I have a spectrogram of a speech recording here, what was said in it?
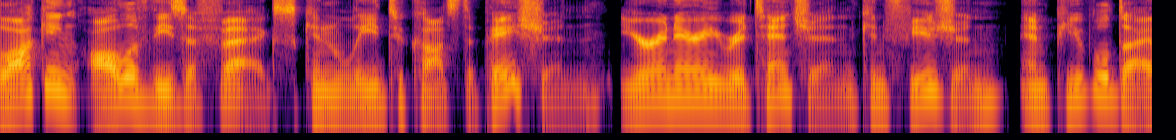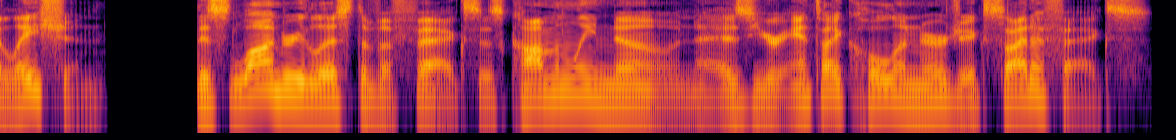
Blocking all of these effects can lead to constipation, urinary retention, confusion, and pupil dilation. This laundry list of effects is commonly known as your anticholinergic side effects.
